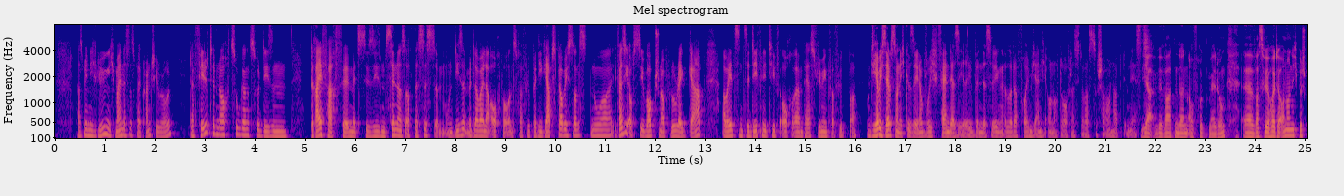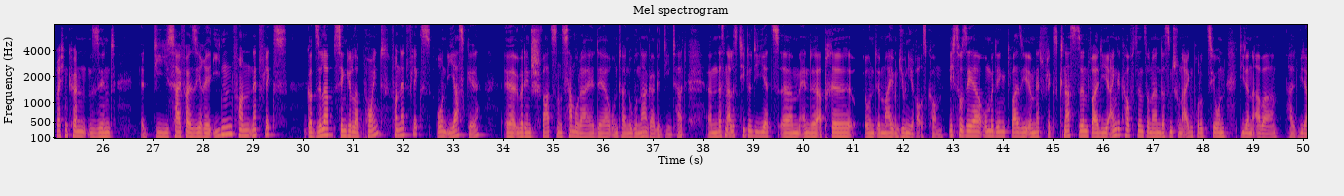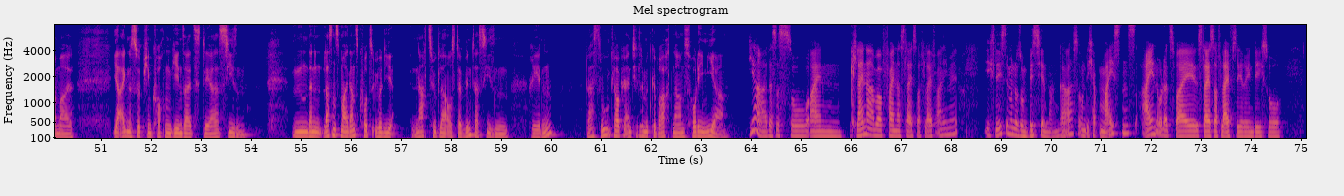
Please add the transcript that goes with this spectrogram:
lass mich nicht lügen, ich meine, es ist bei Crunchyroll. Da fehlte noch Zugang zu diesem Dreifachfilm mit diesem Sinners of the System. Und die sind mittlerweile auch bei uns verfügbar. Die gab es, glaube ich, sonst nur. Ich weiß nicht, ob es die überhaupt schon auf Blu-ray gab, aber jetzt sind sie definitiv auch ähm, per Streaming verfügbar. Und die habe ich selbst noch nicht gesehen, obwohl ich Fan der Serie bin. Deswegen, also da freue ich mich eigentlich auch noch drauf, dass ich da was zu schauen habe demnächst. Ja, wir warten dann auf Rückmeldung. Äh, was wir heute auch noch nicht besprechen können, sind äh, die Sci-Fi-Serie Eden von Netflix, Godzilla Singular Point von Netflix und Yasuke äh, über den schwarzen Samurai, der unter Nobunaga gedient hat. Ähm, das sind alles Titel, die jetzt ähm, Ende April und im Mai und Juni rauskommen. Nicht so sehr unbedingt, weil sie im Netflix-Knast sind, weil die eingekauft sind, sondern das sind schon Eigenproduktionen, die dann aber halt wieder mal ihr eigenes Süppchen kochen jenseits der Season. Mm, dann lass uns mal ganz kurz über die Nachzügler aus der Winterseason reden. Da hast du, glaube ich, einen Titel mitgebracht namens Horimiya. Ja, das ist so ein kleiner, aber feiner Slice of Life Anime. Ich lese immer nur so ein bisschen Mangas und ich habe meistens ein oder zwei Slice of Life Serien, die ich so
